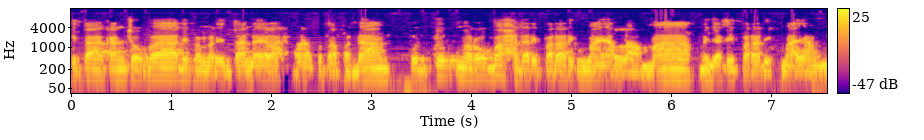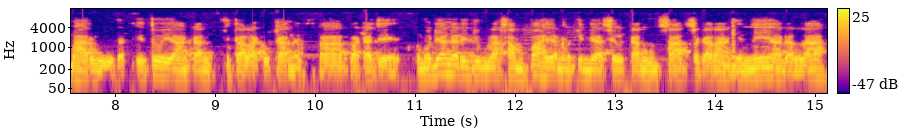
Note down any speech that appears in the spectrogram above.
kita akan coba di pemerintahan daerah uh, Kota Padang untuk merubah dari paradigma yang lama menjadi paradigma yang baru. Dan itu yang akan kita lakukan uh, Pak KJ. Kemudian dari jumlah sampah yang mungkin dihasilkan saat sekarang ini adalah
